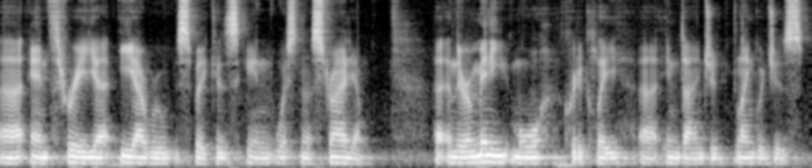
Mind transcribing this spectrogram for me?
uh, and three uh, Yawuru speakers in Western Australia. and there are many more critically endangered languages.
